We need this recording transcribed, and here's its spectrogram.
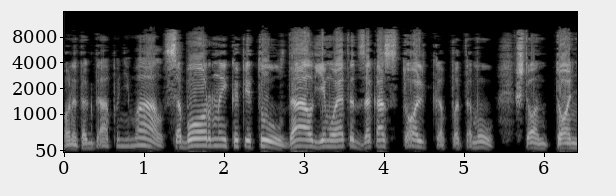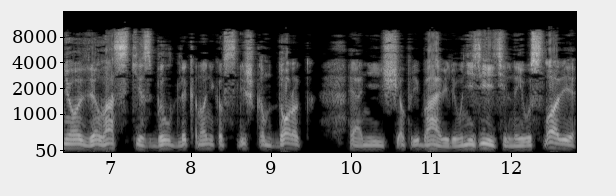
Он и тогда понимал, соборный капитул дал ему этот заказ только потому, что Антонио Веласкес был для каноников слишком дорог, и они еще прибавили унизительные условия,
